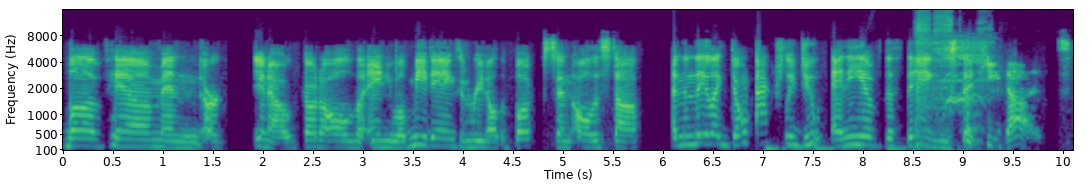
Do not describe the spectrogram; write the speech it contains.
love him and are you know go to all the annual meetings and read all the books and all this stuff and then they like don't actually do any of the things that he does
